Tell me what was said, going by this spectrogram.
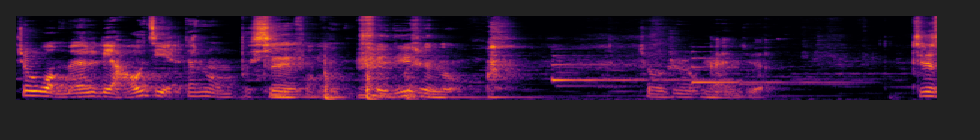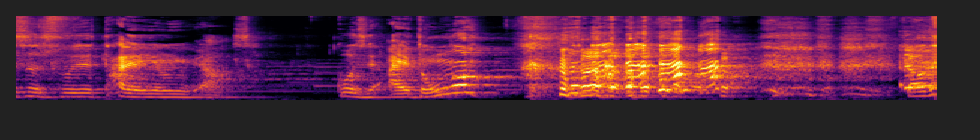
就是我们了解，但是我们不信对奉，traditional。就是这种嗯感觉。这次出去大练英语啊，操，过去 I don't know，然后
